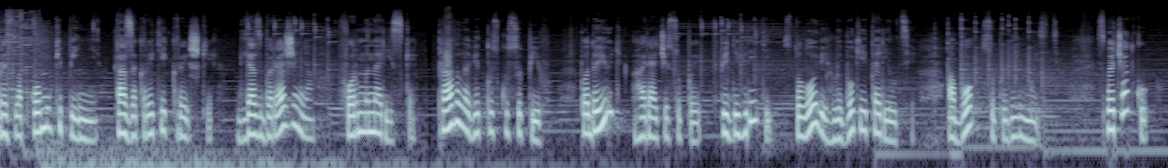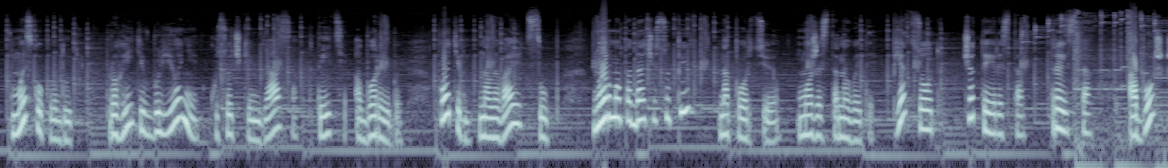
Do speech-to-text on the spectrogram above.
при слабкому кипінні та закритій кришки для збереження форми нарізки. Правила відпуску супів. Подають гарячі супи в підігрітій столовій глибокій тарілці або суповій мисці. Спочатку в миску кладуть прогріті в бульйоні кусочки м'яса, птиці або риби. Потім наливають суп. Норма подачі супів на порцію може становити 500, 400, 300 або ж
